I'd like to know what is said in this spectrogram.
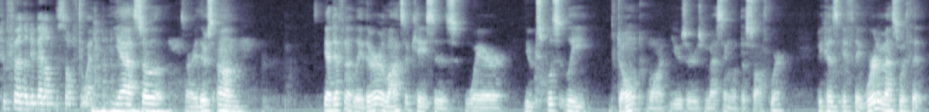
to further develop the software? Yeah, so sorry, there's um yeah, definitely. There are lots of cases where you explicitly don't want users messing with the software because if they were to mess with it,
